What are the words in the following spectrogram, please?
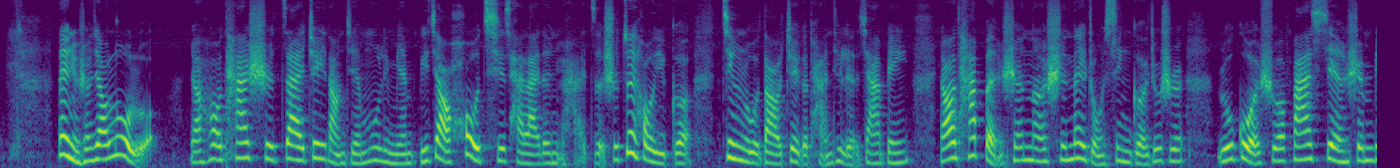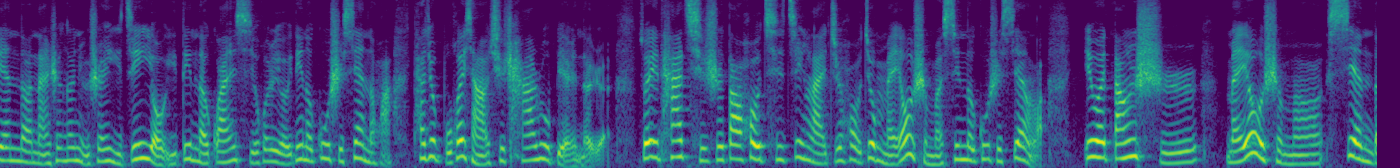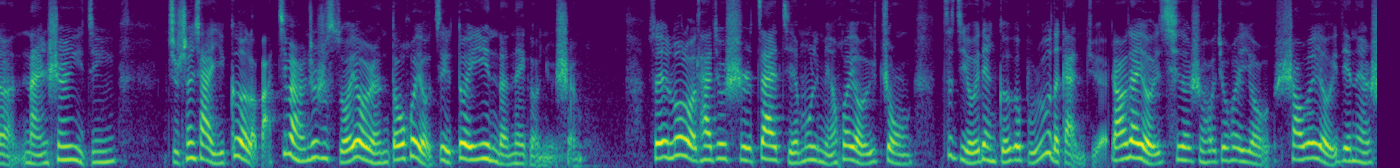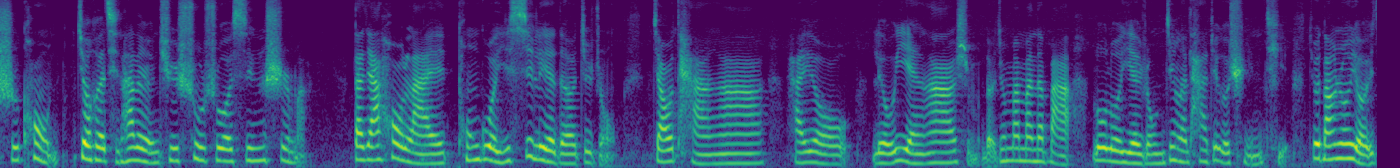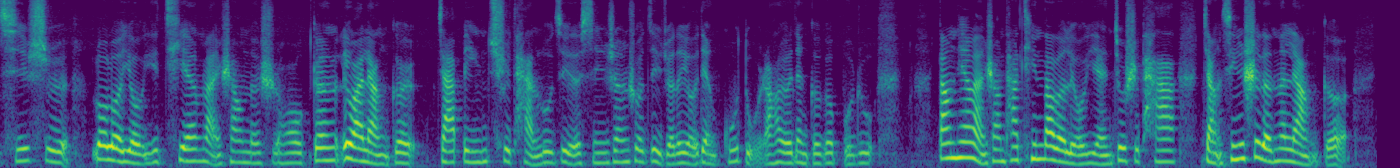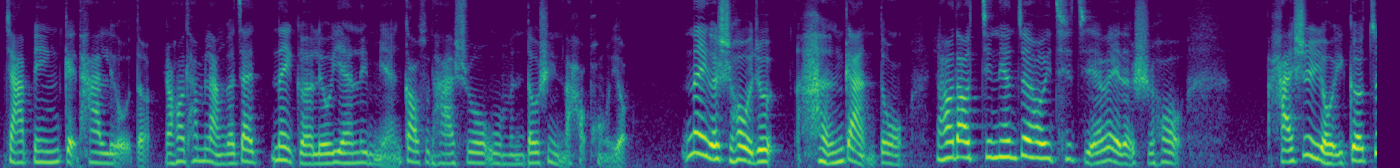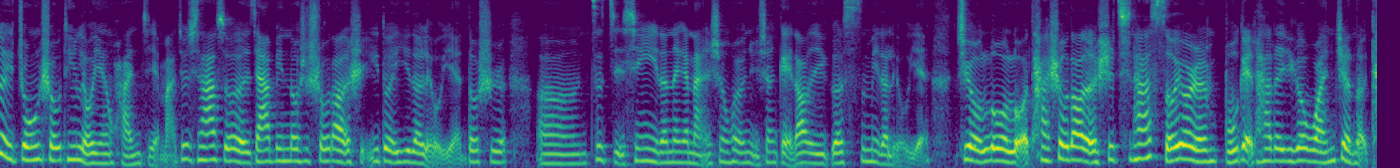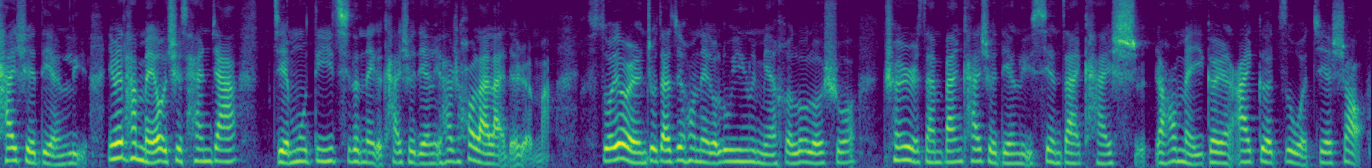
那女生叫洛洛。然后她是在这一档节目里面比较后期才来的女孩子，是最后一个进入到这个团体里的嘉宾。然后她本身呢是那种性格，就是如果说发现身边的男生跟女生已经有一定的关系或者有一定的故事线的话，她就不会想要去插入别人的人。所以她其实到后期进来之后就没有什么新的故事线了，因为当时没有什么线的男生已经。只剩下一个了吧，基本上就是所有人都会有自己对应的那个女生，所以洛洛她就是在节目里面会有一种自己有一点格格不入的感觉，然后在有一期的时候就会有稍微有一点点失控，就和其他的人去诉说心事嘛。大家后来通过一系列的这种交谈啊，还有。留言啊什么的，就慢慢的把洛洛也融进了他这个群体。就当中有一期是洛洛有一天晚上的时候，跟另外两个嘉宾去袒露自己的心声，说自己觉得有点孤独，然后有点格格不入。当天晚上他听到的留言，就是他讲心事的那两个嘉宾给他留的，然后他们两个在那个留言里面告诉他说：“我们都是你的好朋友。”那个时候我就很感动。然后到今天最后一期结尾的时候，还是有一个最终收听留言环节嘛，就其他所有的嘉宾都是收到的是一对一的留言，都是嗯自己心仪的那个男生或者女生给到的一个私密的留言，只有洛洛他收到的是其他所有人补给他的一个完整的开学典礼，因为他没有去参加节目第一期的那个开学典礼，他是后来来的人嘛，所有人就在最后那个录音里面和洛洛说春日三班开学典礼现在开始，然后每一个人挨个自我介绍。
